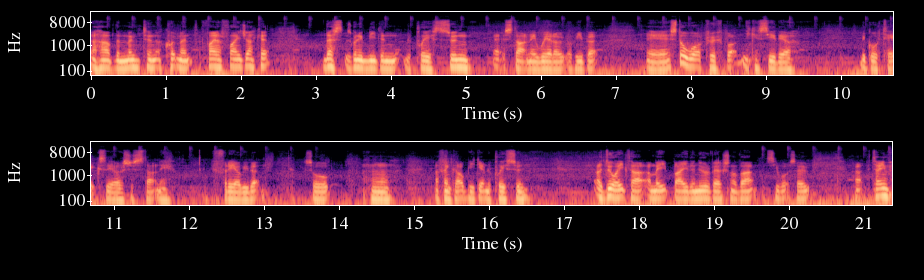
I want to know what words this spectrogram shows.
I have the Mountain Equipment Firefly jacket. This is going to be needing replaced soon. It's starting to wear out a wee bit. Uh, still waterproof, but you can see there, the Gore-Tex there is just starting to fray a wee bit. So hmm, I think that'll be getting replaced soon. I do like that, I might buy the newer version of that, see what's out at the time.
